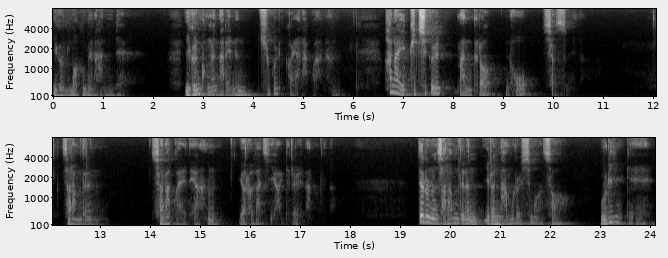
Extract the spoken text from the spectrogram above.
이건 먹으면 안 돼. 이걸 먹는 날에는 죽을 거야 라고 하는 하나의 규칙을 만들어 놓으셨습니다. 사람들은 선악과에 대한 여러 가지 이야기를 나눕니다. 때로는 사람들은 이런 나무를 심어서 우리에게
